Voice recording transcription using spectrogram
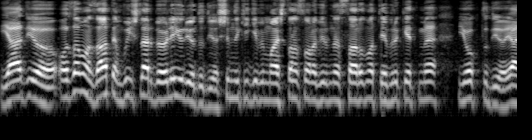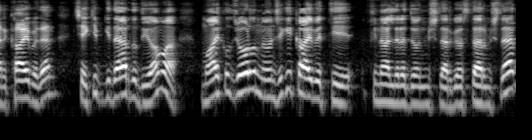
ya diyor o zaman zaten bu işler böyle yürüyordu diyor. Şimdiki gibi maçtan sonra birbirine sarılma tebrik etme yoktu diyor. Yani kaybeden çekip giderdi diyor ama Michael Jordan'ın önceki kaybettiği finallere dönmüşler göstermişler.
